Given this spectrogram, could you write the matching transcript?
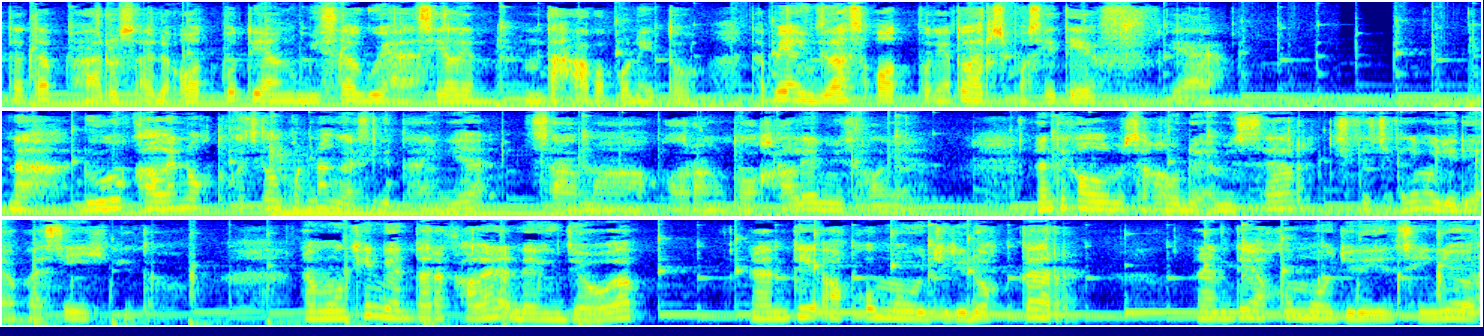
tetap harus ada output yang bisa gue hasilin entah apa pun itu. Tapi yang jelas outputnya tuh harus positif ya. Nah dulu kalian waktu kecil pernah gak sih ditanya sama orang tua kalian misalnya nanti kalau misalkan udah besar cita-citanya mau jadi apa sih? Gitu. Nah mungkin di antara kalian ada yang jawab nanti aku mau jadi dokter nanti aku mau jadi insinyur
